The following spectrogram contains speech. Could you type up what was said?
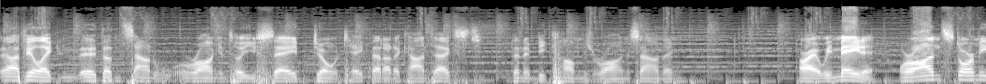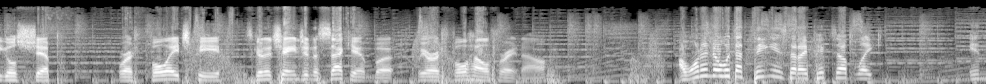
I feel like it doesn't sound wrong until you say don't take that out of context. Then it becomes wrong sounding. Alright, we made it. We're on Storm Eagle's ship. We're at full HP. It's going to change in a second, but we are at full health right now. I want to know what that thing is that I picked up, like, in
